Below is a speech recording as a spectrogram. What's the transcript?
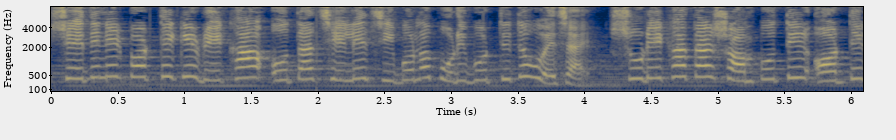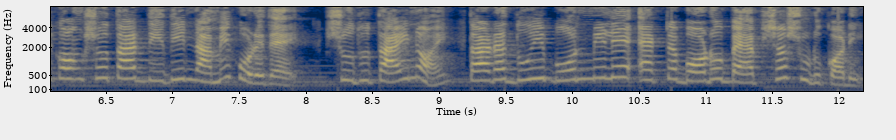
সেদিনের পর থেকে রেখা ও তার ছেলে জীবনও পরিবর্তিত হয়ে যায়। সুরেখা তার সম্পত্তির অর্ধেক অংশ তার দিদির নামে করে দেয়। শুধু তাই নয়, তারা দুই বোন মিলে একটা বড় ব্যবসা শুরু করে।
